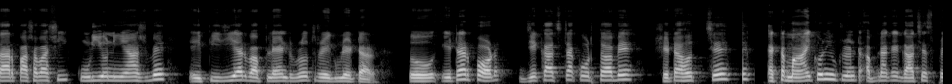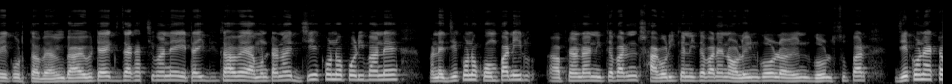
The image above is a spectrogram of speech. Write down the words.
তার পাশাপাশি কুঁড়িও নিয়ে আসবে এই পিজিআর বা প্ল্যান্ট গ্রোথ রেগুলেটর তো এটার পর যে কাজটা করতে হবে সেটা হচ্ছে একটা মাইক্রোনিউট্রিয়েন্ট আপনাকে গাছে স্প্রে করতে হবে। আমি বায়োভিটাইক্স দেখাচ্ছি মানে এটাই দিতে হবে, এমনটা নয়। যে কোনো পরিমাণে মানে যে কোনো কোম্পানির আপনারা নিতে পারেন, সাগরিকা নিতে পারেন অলিন গোল্ড অলিন গোল্ড সুপার যে কোনো একটা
